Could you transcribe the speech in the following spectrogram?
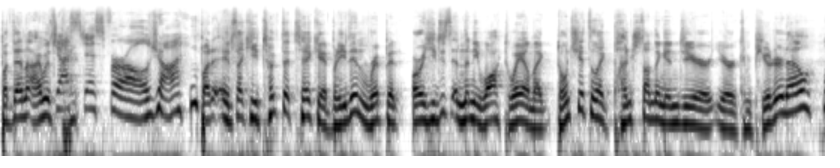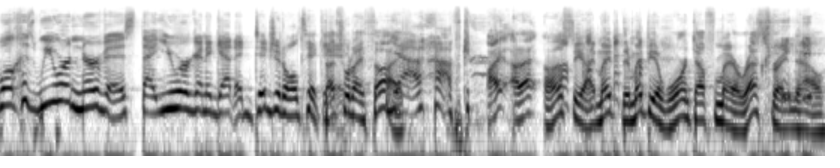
But then I was Justice for all, John. But it's like he took the ticket, but he didn't rip it, or he just and then he walked away. I'm like, don't you have to like punch something into your your computer now? Well, because we were nervous that you were going to get a digital ticket. That's what I thought. Yeah, after. I, I honestly, I might there might be a warrant out for my arrest right now.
